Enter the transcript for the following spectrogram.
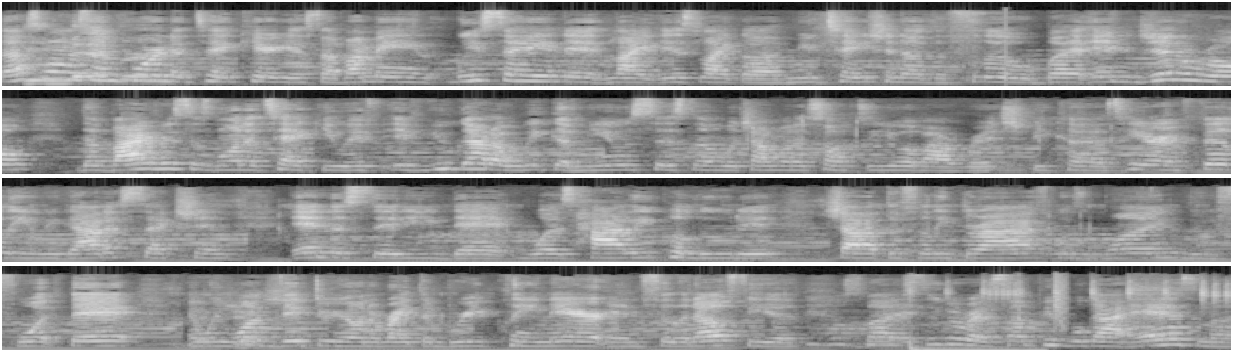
That's You why it's important to take care of yourself. I mean, we saying it like it's like a mutation of the flu, but in general, the virus is going to attack you. If if you got a weak immune system, which I want to talk to you about, Rich, because here in Philly, we got a section in the city that was highly polluted. Shout out to Philly Thrive was one. We fought that, and we won victory on the right to breathe clean air in Philadelphia. But cigarettes, some people got asthma,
